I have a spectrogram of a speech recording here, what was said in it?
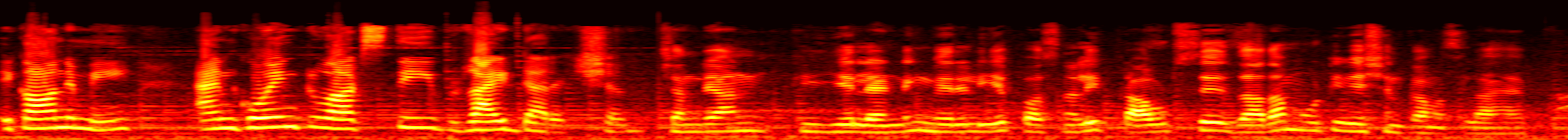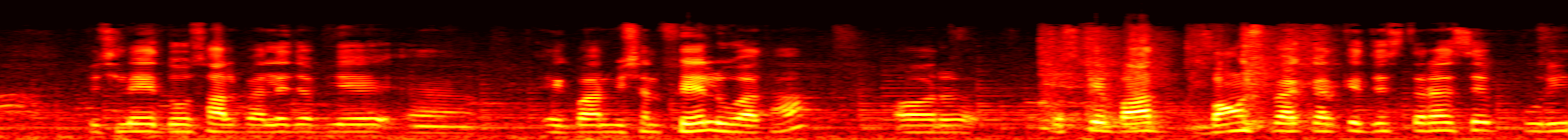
economy and going towards the right direction. Chandrayaan की ये लैंडिंग मेरे लिए पर्सनली प्राउड से ज़्यादा मोटिवेशन का मसला है पिछले दो साल पहले जब ये अ, एक बार मिशन फेल हुआ था और उसके बाद बाउंस बैक करके जिस तरह से पूरी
